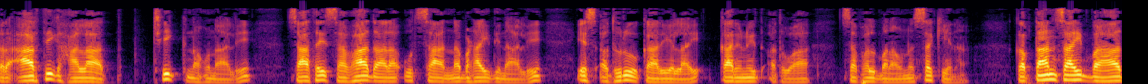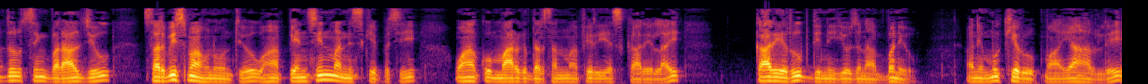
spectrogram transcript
तर आर्थिक हालात ठिक नहुनाले साथै सभाद्वारा उत्साह नबढ़ाइदिनाले यस अधुरो कार्यलाई कार्यान्वित अथवा सफल बनाउन सकिएन। कप्तान साहिब बहादुर सिंह बरालज्यू सर्भिसमा हुनुहुन्थ्यो। उहाँ पेन्सिनमा निस्केपछि उहाँको मार्गदर्शनमा फेरि यस कार्यलाई कार्यरूप दिने योजना बन्यो अनि मुख्य रूपमा यहाँहरूले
